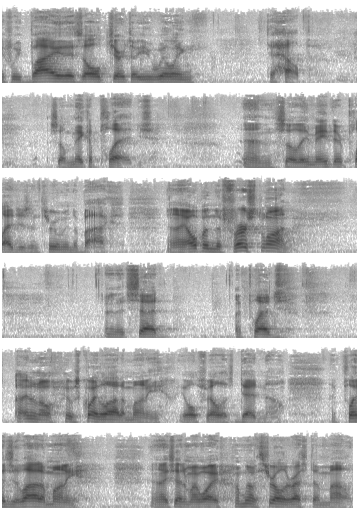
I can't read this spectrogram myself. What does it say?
if we buy this old church, are you willing to help? So make a pledge. And so they made their pledges and threw them in the box. And I opened the first one and it said, I pledge, I don't know, it was quite a lot of money. The old fellow's dead now. I pledged a lot of money. And I said to my wife, I'm going to throw the rest of them out.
